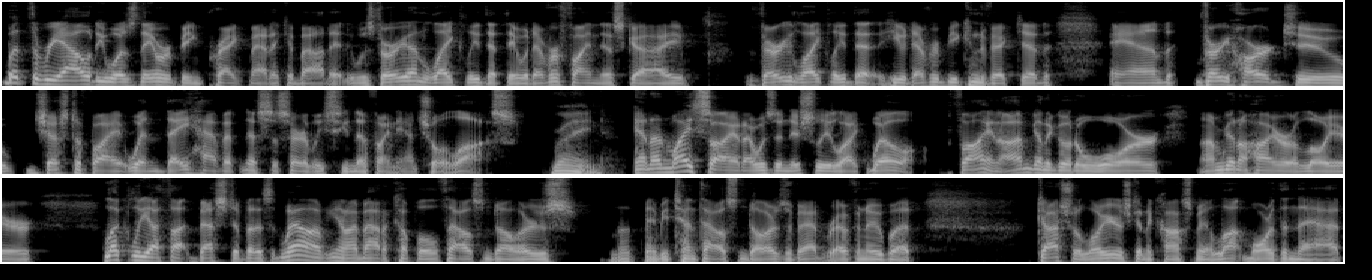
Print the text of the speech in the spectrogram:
But the reality was they were being pragmatic about it. It was very unlikely that they would ever find this guy, very likely that he would ever be convicted, and very hard to justify it when they haven't necessarily seen a financial loss. Right. And on my side, I was initially like, well, fine, I'm going to go to war. I'm going to hire a lawyer. Luckily, I thought best of it. I said, well, you know, I'm out a couple of thousand dollars, maybe $10,000 of ad revenue, but gosh, a lawyer is going to cost me a lot more than that.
